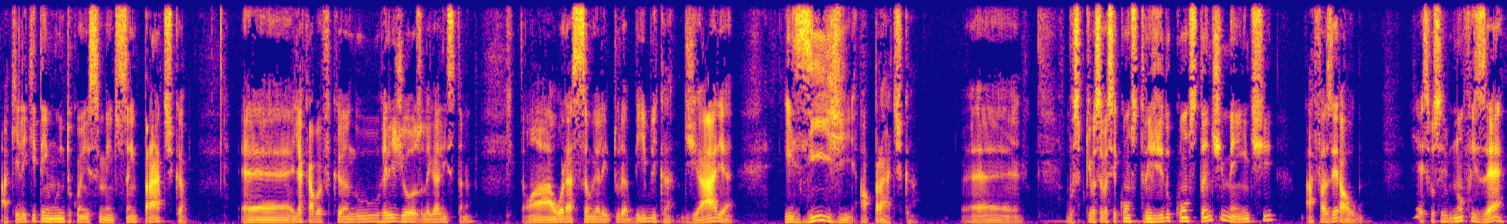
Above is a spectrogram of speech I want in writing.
Aquele que tem muito conhecimento sem prática, é, ele acaba ficando religioso, legalista. Né? Então, a oração e a leitura bíblica diária exige a prática. É, você, porque você vai ser constrangido constantemente a fazer algo. E aí, se você não fizer,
